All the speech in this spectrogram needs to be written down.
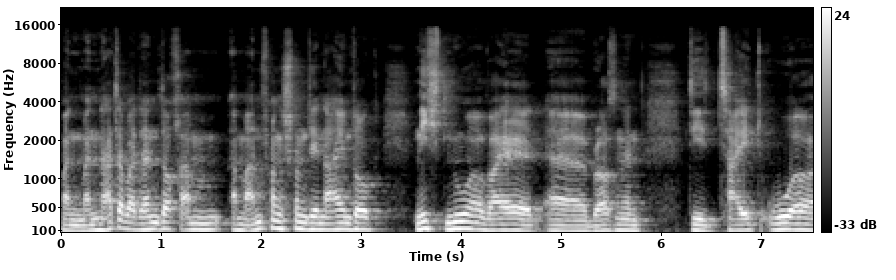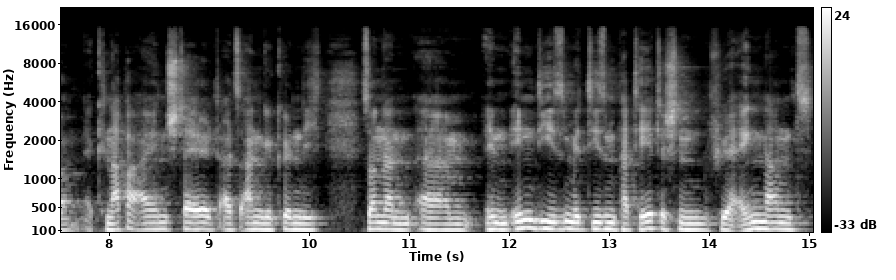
Man, man hat aber dann doch am, am Anfang schon den Eindruck, nicht nur, weil äh, Brosnan die Zeituhr knapper einstellt als angekündigt, sondern ähm, in, in diesem, mit diesem pathetischen für England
